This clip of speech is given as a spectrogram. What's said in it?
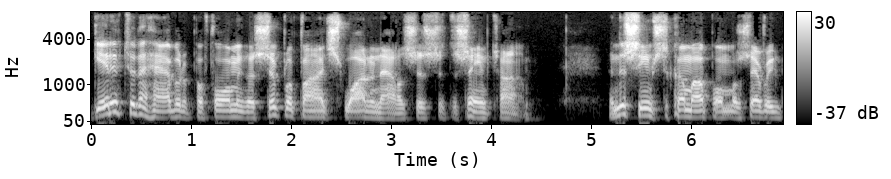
get into the habit of performing a simplified SWOT analysis at the same time. And this seems to come up almost every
